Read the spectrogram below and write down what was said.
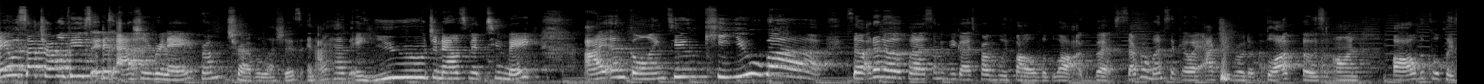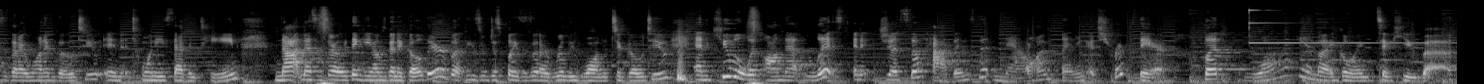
Hey, what's up, travel peeps? It is Ashley Renne from Travel Luscious, and I have a huge announcement to make. I am going to Cuba. So I don't know if uh, some of you guys probably follow the blog, but several months ago I actually wrote a blog post on all the cool places that I want to go to in 2017. Not necessarily thinking I was going to go there, but these are just places that I really wanted to go to, and Cuba was on that list. And it just so happens that now I'm planning a trip there. But why am I going to Cuba?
